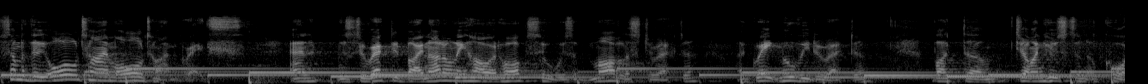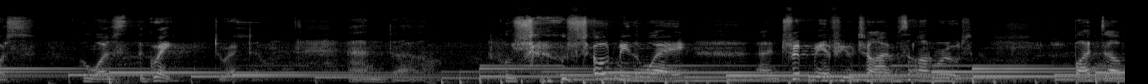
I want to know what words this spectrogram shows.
some of the all time, all time greats. And was directed by not only Howard Hawks, who was a marvelous director, a great movie director, but um, John Huston, of course, who was the great director, and uh, who, sh- who showed me the way and tripped me a few times en route. But um,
